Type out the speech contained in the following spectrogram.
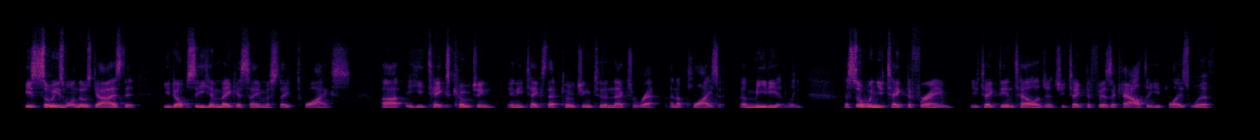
he's so he's one of those guys that you don't see him make a same mistake twice. Uh, he takes coaching and he takes that coaching to the next rep and applies it immediately. So when you take the frame you take the intelligence you take the physicality he plays with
